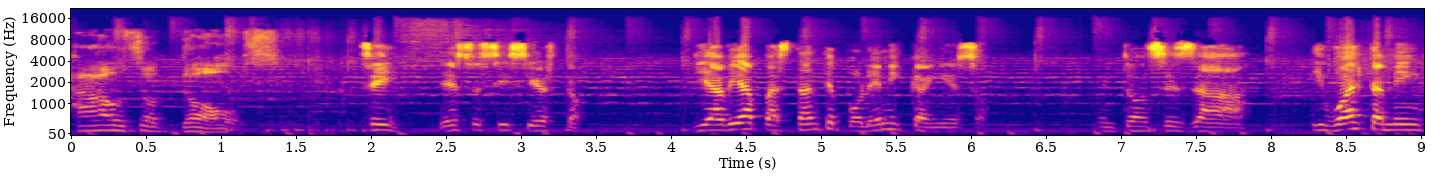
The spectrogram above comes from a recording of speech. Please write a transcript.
House of Dolls. Sí, eso sí es cierto. Y había bastante polémica en eso. Entonces, uh, igual también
